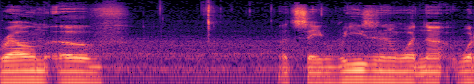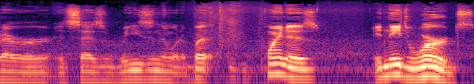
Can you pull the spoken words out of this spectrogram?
realm of let's say reason and whatnot whatever it says reason and whatever but point is it needs words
